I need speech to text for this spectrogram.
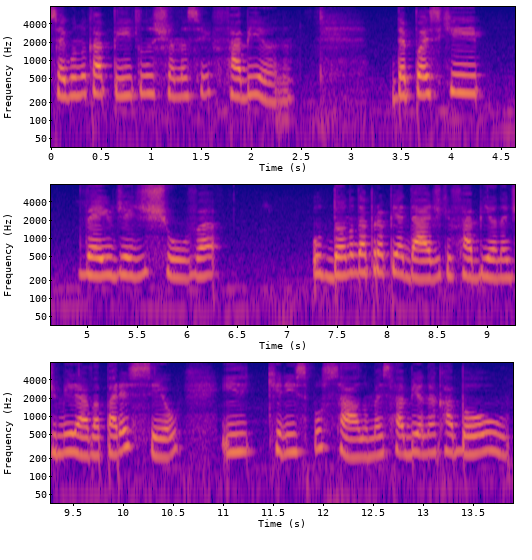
O segundo capítulo chama-se Fabiana. Depois que veio o dia de chuva, o dono da propriedade que Fabiana admirava apareceu e queria expulsá-lo, mas Fabiana acabou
